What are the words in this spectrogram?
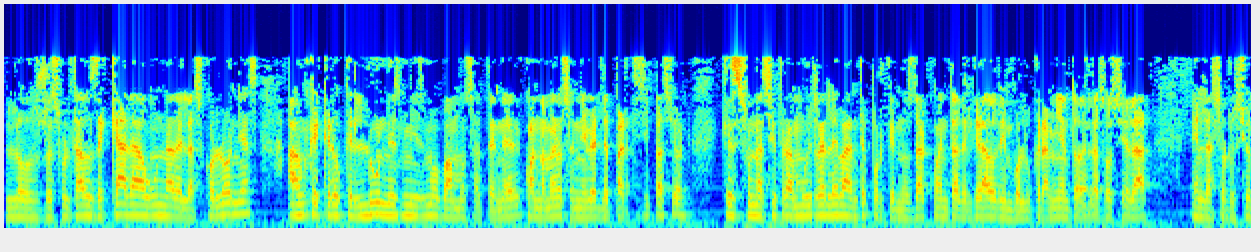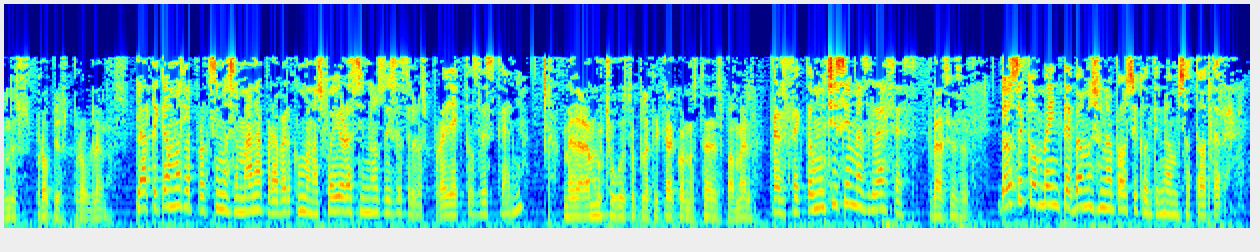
los resultados de cada una de las colonias, aunque creo que el lunes mismo vamos a tener, cuando menos el nivel de participación, que es una cifra muy relevante porque nos da cuenta del grado de involucramiento de la sociedad en la solución de sus propios problemas. Platicamos la próxima semana para ver cómo nos fue y ahora sí nos dices de los proyectos de este año. Me dará mucho gusto platicar con ustedes, Pamela. Perfecto, muchísimas gracias. Gracias a ti. 12 con 20, vamos a una pausa y continuamos a todo terreno.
